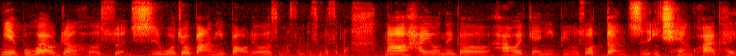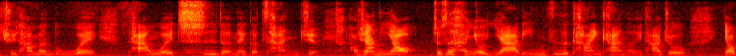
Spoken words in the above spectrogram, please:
你也不会有任何损失，我就帮你保留了什么什么什么什么，然后还有那个他会给你，比如说等值一千块可以去他们卤味摊位吃的那个餐券，好像你要就是很有压力，你只是看一看而已，他就要。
